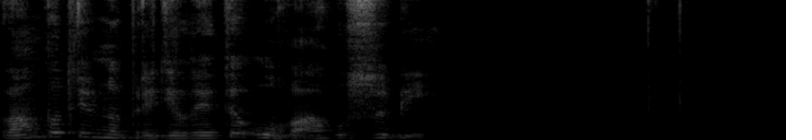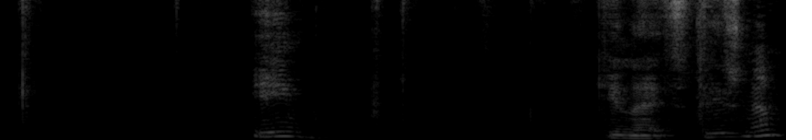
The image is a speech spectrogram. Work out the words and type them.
вам потрібно приділити увагу собі. І кінець тижня.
